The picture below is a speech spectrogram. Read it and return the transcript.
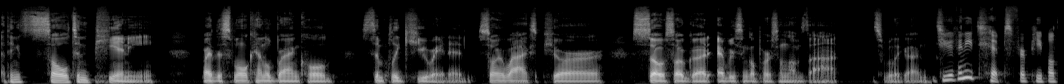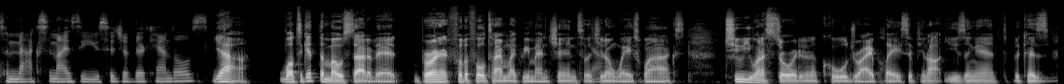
I think it's Salt and Peony by the small candle brand called Simply Curated. Soy wax, pure, so, so good. Every single person loves that. It's really good. Do you have any tips for people to maximize the usage of their candles? Yeah. Well, to get the most out of it, burn it for the full time, like we mentioned, so that yeah. you don't waste wax. Two, you want to store it in a cool, dry place if you're not using it, because mm-hmm.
